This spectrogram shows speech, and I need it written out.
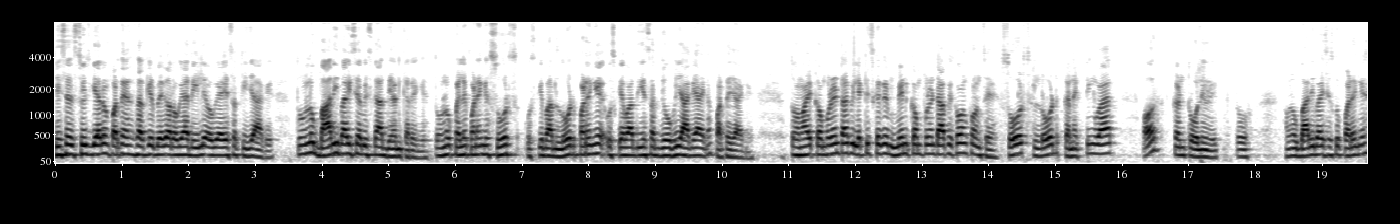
जैसे स्विच गियर में पढ़ते हैं सर्किट ब्रेकर हो गया रिले हो गया, ये सब चीज़ें आ गई तो हम लोग बारी बारी से अब इसका अध्ययन करेंगे। तो हम लोग पहले पढ़ेंगे सोर्स उसके बाद लोड पढ़ेंगे, उसके बाद ये सब जो भी आगे आएगा पढ़ते जाएँगे। तो हमारे कंपोनेंट ऑफ़ इलेक्ट्रिक के मेन कंपोनेंट आपके कौन कौन से हैं? सोर्स लोड कनेक्टिंग वायर और कंट्रोल यूनिट तो हम लोग बारी बारी से इसको पढ़ेंगे।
